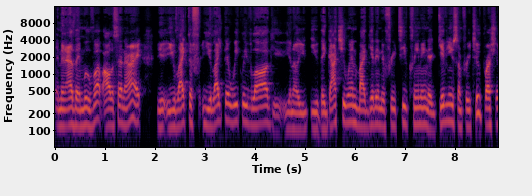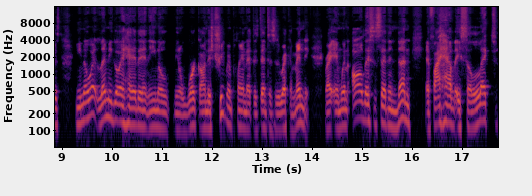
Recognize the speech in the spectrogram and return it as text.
And then as they move up, all of a sudden, all right, you, you like the you like their weekly vlog. You, you know, you, you they got you in by getting the free teeth cleaning. They're giving you some free toothbrushes. You know what? Let me go ahead and you know, you know, work on this treatment plan that this dentist is recommending. Right. And when all this is said and done, if I have a select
